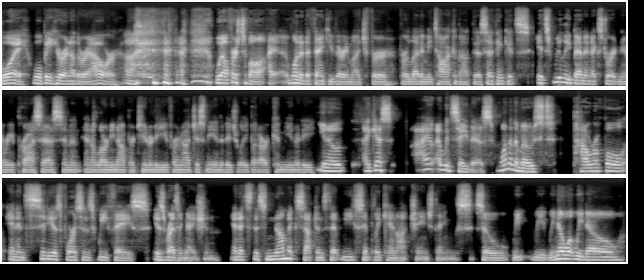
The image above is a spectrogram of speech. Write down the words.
Boy, we'll be here another hour. Uh, well, first of all, I wanted to thank you very much for for letting me talk about this. I think it's it's really been an extraordinary process and a, and a learning opportunity for not just me individually, but our community. You know, I guess I, I would say this: one of the most powerful and insidious forces we face is resignation. And it's this numb acceptance that we simply cannot change things. So we, we, we know what we know,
